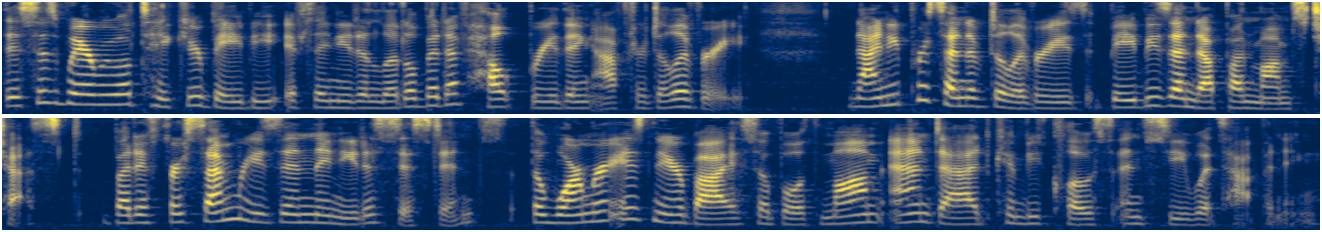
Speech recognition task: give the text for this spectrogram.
This is where we will take your baby if they need a little bit of help breathing after delivery. 90% of deliveries, babies end up on mom's chest, but if for some reason they need assistance, the warmer is nearby so both mom and dad can be close and see what's happening.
